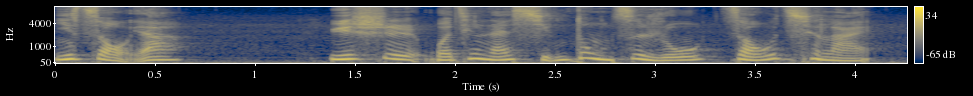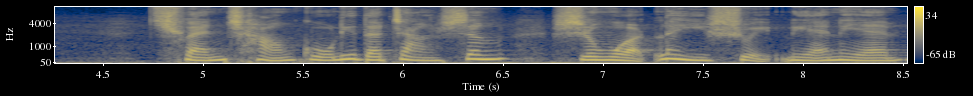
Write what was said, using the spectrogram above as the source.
你走呀。”于是我竟然行动自如，走起来。全场鼓励的掌声使我泪水连连。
